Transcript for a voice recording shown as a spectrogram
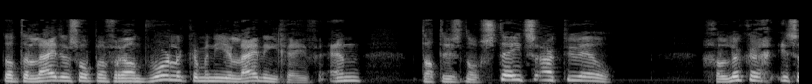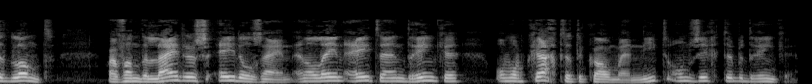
dat de leiders op een verantwoordelijke manier leiding geven en dat is nog steeds actueel. Gelukkig is het land waarvan de leiders edel zijn en alleen eten en drinken om op krachten te komen en niet om zich te bedrinken.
